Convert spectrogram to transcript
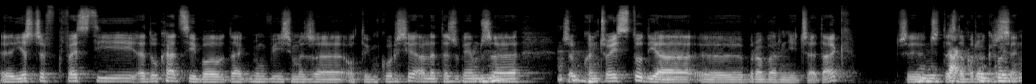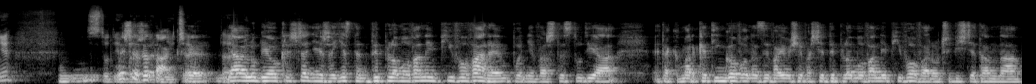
Y, Jeszcze w kwestii edukacji, bo tak mówiliśmy, że o tym kursie, ale też wiem, że, że ukończyłeś studia y, browarnicze, tak? Czy, czy to jest Tak, dobre ukoń- określenie? Studia Myślę, że tak. E, tak. Ja lubię określenie, że jestem dyplomowanym piwowarem, ponieważ te studia e, tak marketingowo nazywają się właśnie dyplomowany piwowar. Oczywiście tam na,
